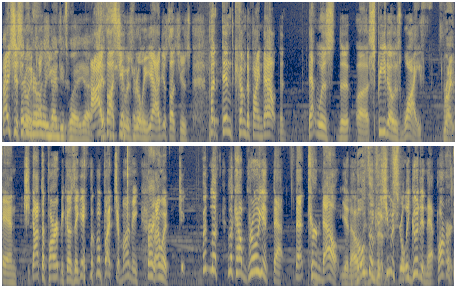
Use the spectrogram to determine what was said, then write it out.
I just In really an thought early she was- '90s way, yeah. I thought she was really, yeah, I just thought she was. But then come to find out that that was the uh, Speedo's wife. Right. And she got the part because they gave him a bunch of money. Right. I went, but look, look how brilliant that that turned out. You know, Both of Because them. She was really good in that part.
